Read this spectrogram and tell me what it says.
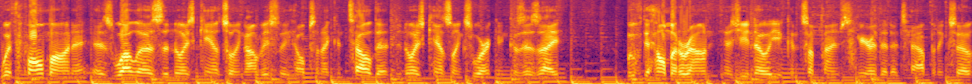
with foam on it, as well as the noise canceling obviously helps. And I can tell that the noise canceling is working because as I move the helmet around, as you know, you can sometimes hear that it's happening. So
